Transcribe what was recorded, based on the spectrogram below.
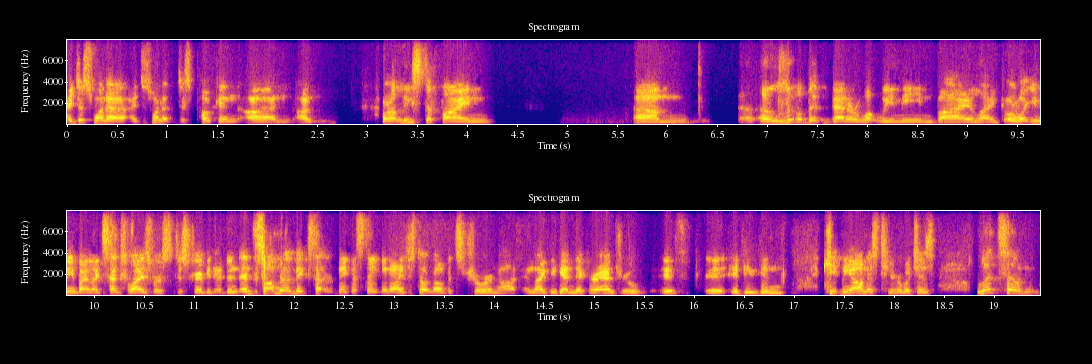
I just want to I just want to just poke in on on or at least define um, a little bit better what we mean by like or what you mean by like centralized versus distributed. And, and so i'm going to make make a statement. I just don't know if it's true or not. And like again nick or andrew if if you can keep me honest here which is let's um,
